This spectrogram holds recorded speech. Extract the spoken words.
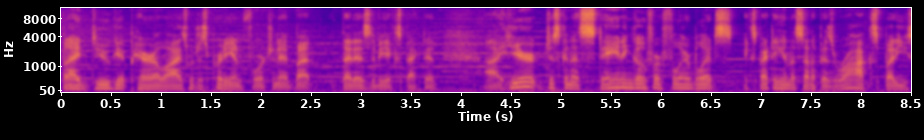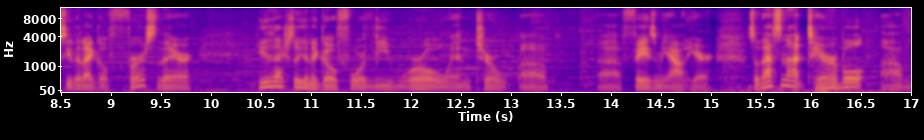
But I do get paralyzed, which is pretty unfortunate, but that is to be expected. Uh, here, just going to stay in and go for Flare Blitz, expecting him to set up his rocks, but you see that I go first there. He's actually going to go for the Whirlwind to uh, uh, phase me out here. So that's not terrible. Um,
